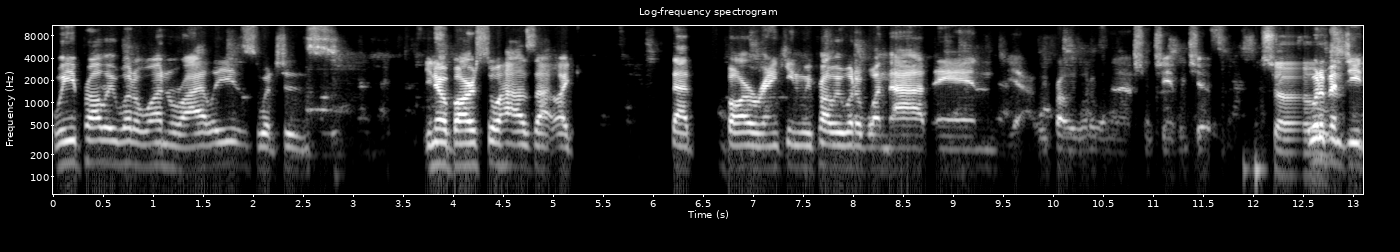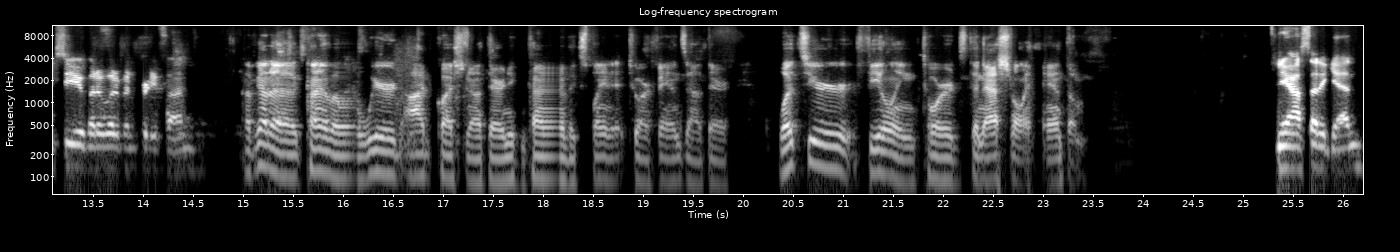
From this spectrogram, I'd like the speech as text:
We probably would have won Riley's, which is, you know, Barstool has that like that bar ranking. We probably would have won that, and yeah, we probably would have won the national championship. So It would have been D two, but it would have been pretty fun. I've got a kind of a weird, odd question out there, and you can kind of explain it to our fans out there. What's your feeling towards the national anthem? Can you ask that again?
